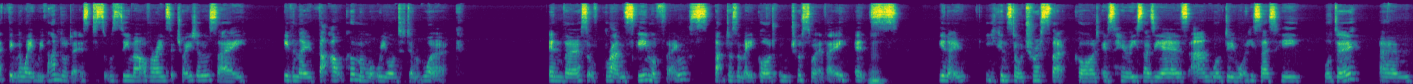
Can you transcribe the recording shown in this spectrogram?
I think the way we've handled it is to sort of zoom out of our own situation and say, even though that outcome and what we wanted didn't work, in the sort of grand scheme of things, that doesn't make God untrustworthy. It's you know, you can still trust that God is who He says He is and will do what He says He will do. Um,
